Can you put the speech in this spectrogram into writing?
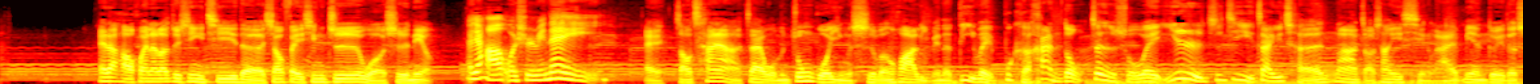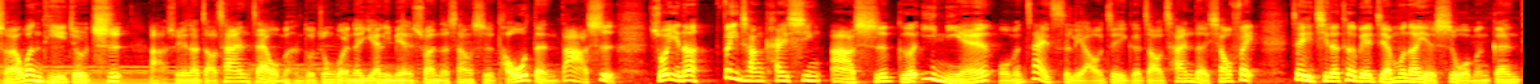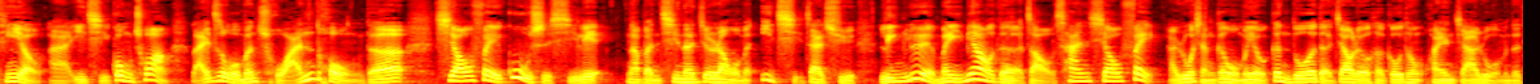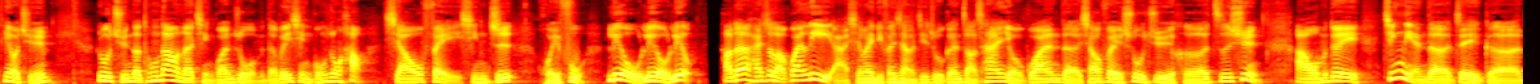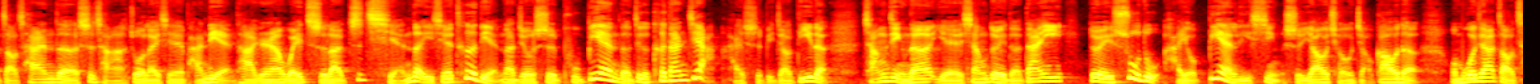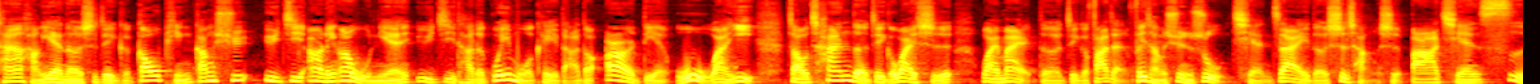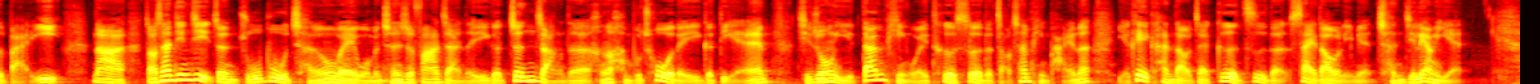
哎，大家好，欢迎来到最新一期的消费新知，我是 Neil。大家好，我是 Rene。哎，早餐啊，在我们中国饮食文化里面的地位不可撼动。正所谓一日之计在于晨，那早上一醒来，面对的首要问题就是吃啊。所以呢，早餐在我们很多中国人的眼里面算得上是头等大事。所以呢。非常开心啊！时隔一年，我们再次聊这个早餐的消费。这一期的特别节目呢，也是我们跟听友啊一起共创，来自我们传统的消费故事系列。那本期呢，就让我们一起再去领略美妙的早餐消费啊！如果想跟我们有更多的交流和沟通，欢迎加入我们的听友群。入群的通道呢，请关注我们的微信公众号“消费新知”，回复六六六。好的，还是老惯例啊，先为你分享几组跟早餐有关的消费数据和资讯啊。我们对今年的这个早餐的市场啊做了一些盘点，它仍然维持了之前的一些特点，那就是普遍的这个客单价还是比较低的，场景呢也相对的单一。对速度还有便利性是要求较高的。我们国家早餐行业呢是这个高频刚需，预计二零二五年预计它的规模可以达到二点五五万亿。早餐的这个外食外卖的这个发展非常迅速，潜在的市场是八千四百亿。那早餐经济正逐步成为我们城市发展的一个增长的很很不错的一个点。其中以单品为特色的早餐。品牌呢，也可以看到在各自的赛道里面成绩亮眼。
